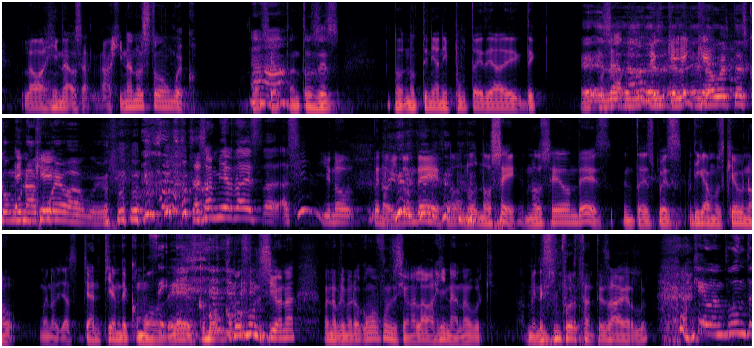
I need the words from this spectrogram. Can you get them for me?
la vagina, o sea, la vagina no es todo un hueco, ¿no es cierto? Entonces, no, no tenía ni puta idea de... de- o sea, esa, ¿en esa- qué- en esa qué- vuelta es como una qué- cueva, güey. o sea, esa mierda es así y uno, bueno, ¿y dónde es? No, no, no sé, no sé dónde es. Entonces, pues, digamos que uno, bueno, ya, ya entiende cómo Sí. dónde es, cómo, cómo funciona. Bueno, primero cómo funciona la vagina, ¿no? Porque también es importante saberlo. Qué buen punto.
